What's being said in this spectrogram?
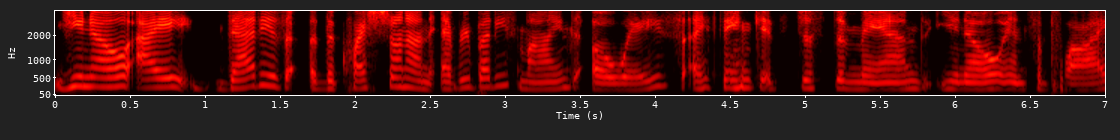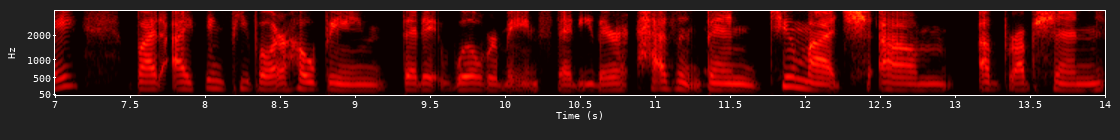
You know, I that is the question on everybody's mind always. I think it's just demand, you know, and supply, but I think people are hoping that it will remain steady. There hasn't been too much um, abruption.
